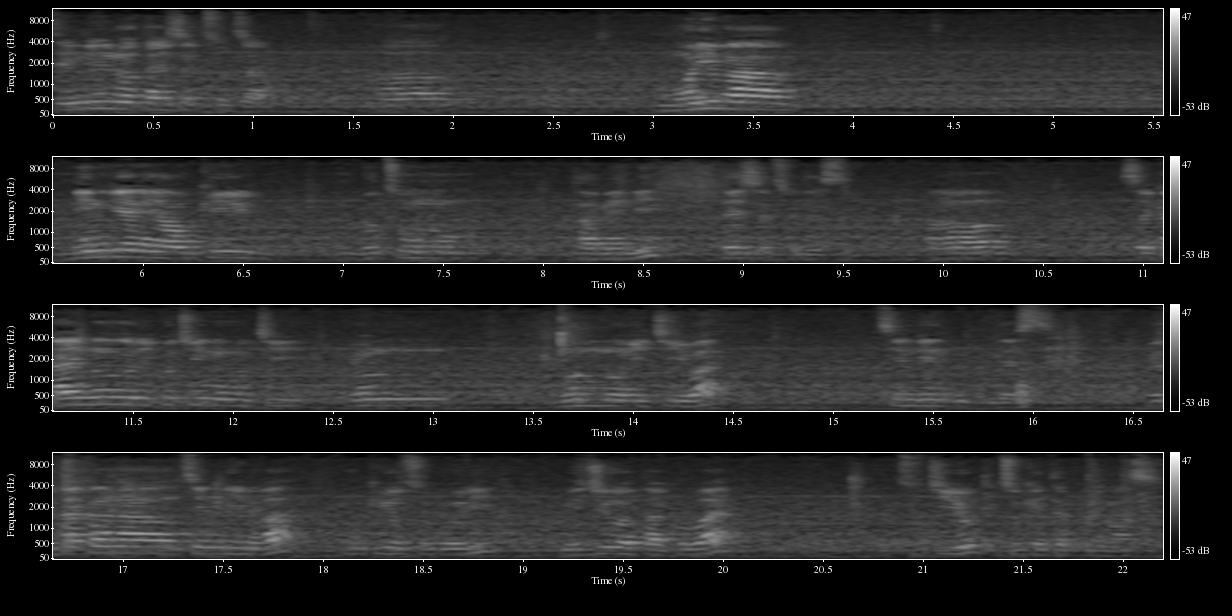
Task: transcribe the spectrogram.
森林の大切さ。あ森は人間や大きい物のために大切です。あ世界の陸地のうち4分の1は森林です。豊かな森林は浮きを作り、水を蓄え、土をつけてくれます。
